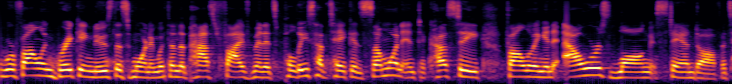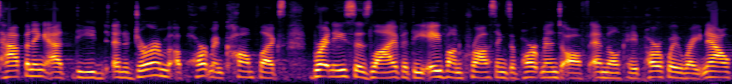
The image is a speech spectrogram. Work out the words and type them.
we're following breaking news this morning. Within the past five minutes, police have taken someone into custody following an hours long standoff. It's happening at the Durham apartment complex. Brett Neese is live at the Avon Crossings apartment off MLK Parkway right now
